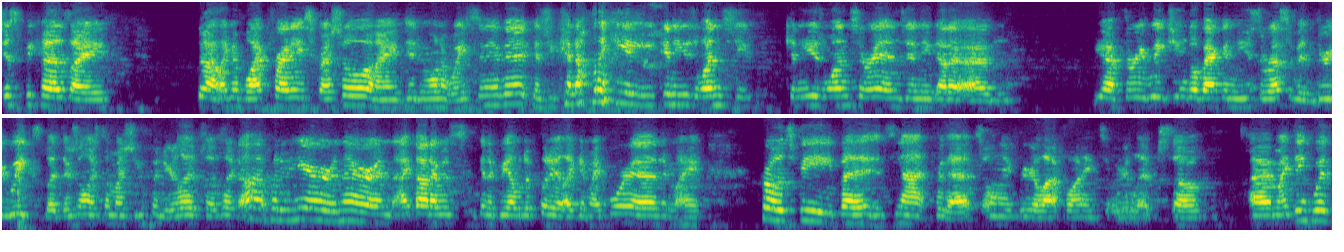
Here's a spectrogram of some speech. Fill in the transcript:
just because I got like a Black Friday special and I didn't want to waste any of it because you can only you can use one you can use one syringe and you gotta um, you have three weeks. You can go back and use the rest of it in three weeks, but there's only so much you can put in your lips. So I was like, oh, I put it here and there, and I thought I was gonna be able to put it like in my forehead and my crow's feet, but it's not for that. It's only for your laugh lines or your lips. So um, I think with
